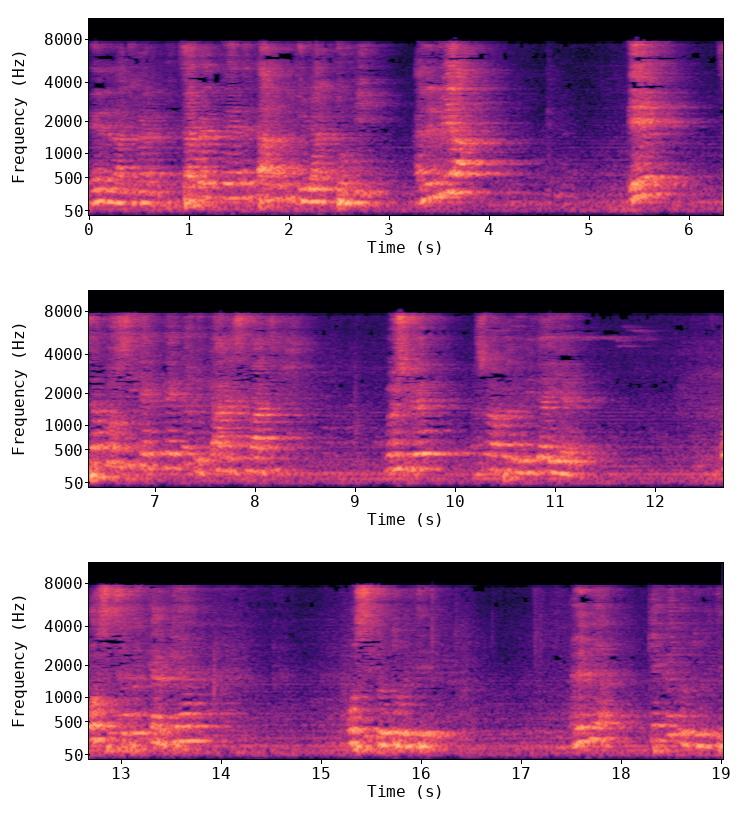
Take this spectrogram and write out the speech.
Rien de naturel. Ça veut être un talent que tu lui as donné. Alléluia. Et c'est aussi quelqu'un de charismatique. Monsieur, parce qu'on a pas de leader hier. Aussi, c'est quelqu'un aussi d'autorité. Alléluia. Quelqu'un d'autorité.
